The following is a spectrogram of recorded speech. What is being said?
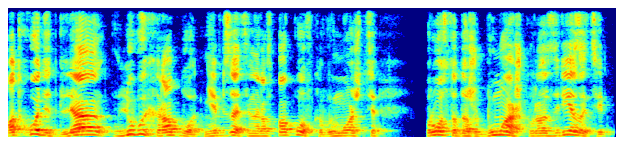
подходит для любых работ. Не обязательно распаковка. Вы можете просто даже бумажку разрезать, и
